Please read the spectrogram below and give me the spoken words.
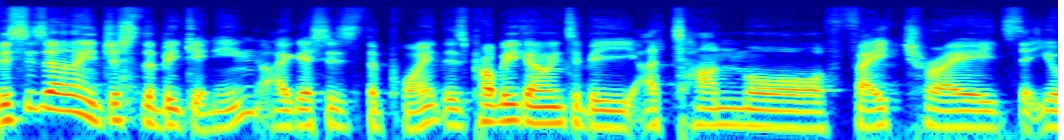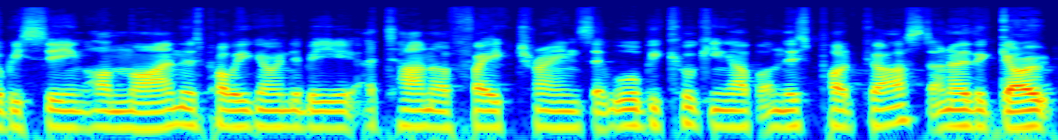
this is only just the beginning, I guess is the point. There's probably going to be a ton more fake trades that you'll be seeing online. There's probably going to be a ton of fake trains that we'll be cooking up on this podcast. I know the GOAT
